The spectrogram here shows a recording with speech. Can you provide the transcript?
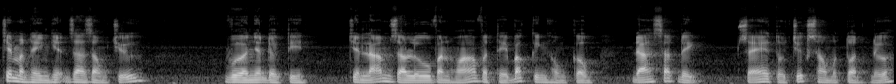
Trên màn hình hiện ra dòng chữ, Vừa nhận được tin, Triển lãm giao lưu văn hóa vật thể Bắc Kinh Hồng Kông. Đã xác định Sẽ tổ chức sau một tuần nữa.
